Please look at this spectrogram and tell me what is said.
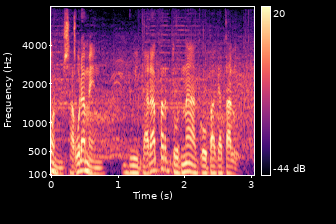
on, segurament, lluitarà per tornar a Copa Catalunya.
